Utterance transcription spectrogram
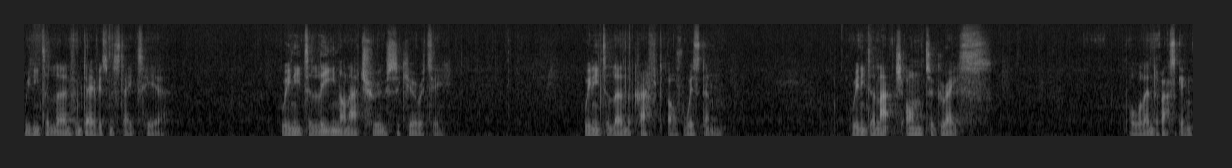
We need to learn from David's mistakes here. We need to lean on our true security. We need to learn the craft of wisdom we need to latch on to grace. Or we'll end up asking,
